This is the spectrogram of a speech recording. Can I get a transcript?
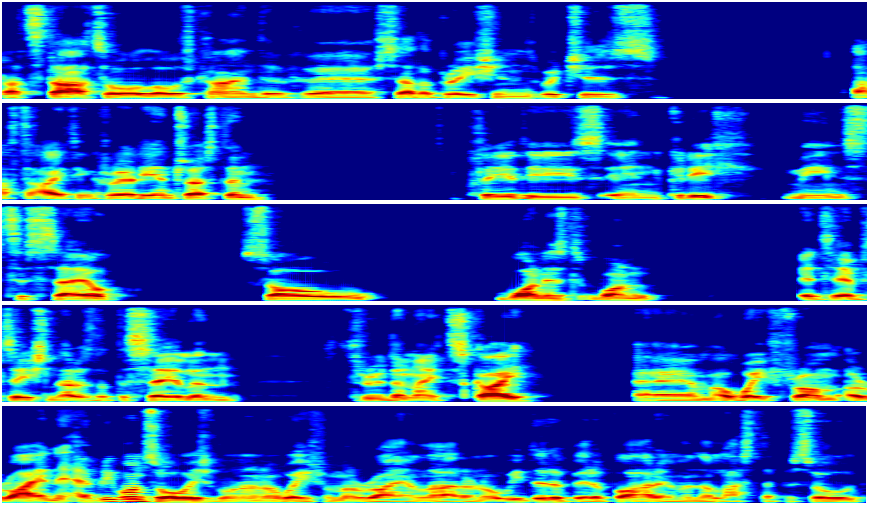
That starts all those kind of uh, celebrations, which is that's I think really interesting. Pleiades in Greek means to sail. So one is one interpretation that is that they're sailing through the night sky, um, away from Orion. Everyone's always running away from Orion, lad. I know we did a bit about him in the last episode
